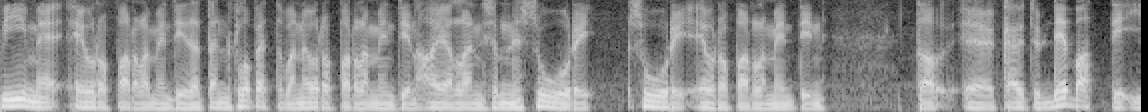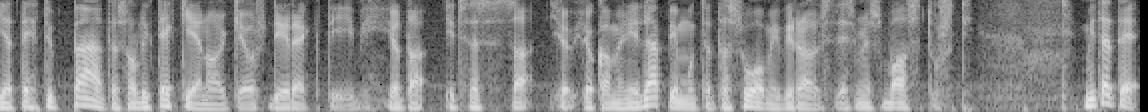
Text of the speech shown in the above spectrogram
viime europarlamentin, tai nyt lopettavan europarlamentin ajalla, niin semmoinen suuri, suuri europarlamentin – käyty debatti ja tehty päätös oli tekijänoikeusdirektiivi, jota itse asiassa, joka meni läpi, mutta jota Suomi virallisesti esimerkiksi vastusti. Mitä te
